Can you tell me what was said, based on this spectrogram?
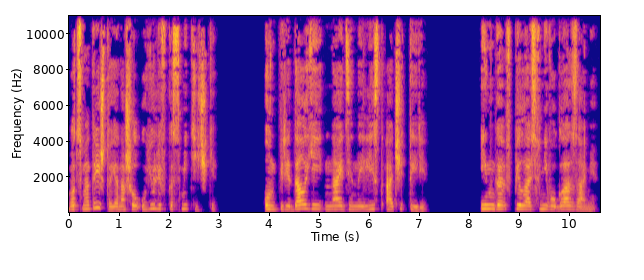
Вот смотри, что я нашел у Юли в косметичке. Он передал ей найденный лист А4. Инга впилась в него глазами.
